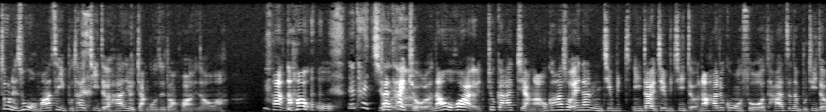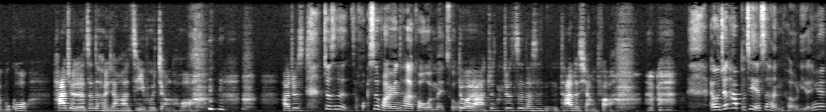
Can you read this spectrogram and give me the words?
重点是我妈自己不太记得她有讲过这段话，你知道吗？她然后我 因为太久太了，太久了，然后我后来就跟她讲啊，我跟她说，哎、那你记不你到底记不记得？然后她就跟我说，她真的不记得，不过她觉得真的很像她自己会讲的话。她就是就是是还原他的口吻没错。对啊，就就真的是他的想法。哎、我觉得他不记得是很合理的，因为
